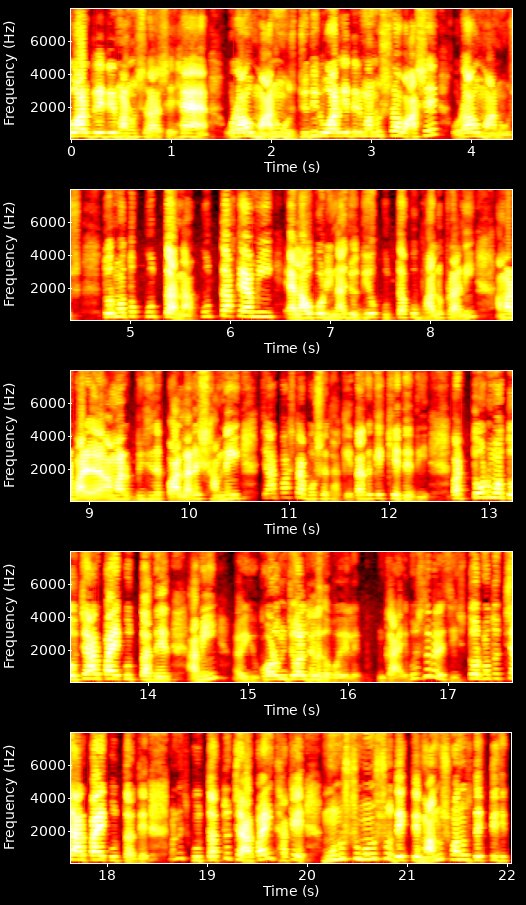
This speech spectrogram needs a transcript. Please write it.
লোয়ার গ্রেডের মানুষরা আসে। হ্যাঁ ওরাও মানুষ। যদি লোয়ার গ্রেডের মানুষরাও আসে, ওরাও মানুষ। তোর মতো কুত্তা না। কুত্তাকে আমি অ্যালাউ করি না, যদিও কুত্তা খুব ভালো প্রাণী। আমার আমার বিজনেস পার্লারের সামনেই চার পাঁচটা বসে থাকে, তাদেরকে খেতে দিই। বাট তোর মতো চার পায়ে কুত্তাদের আমি গরম জল ঢেলে দেবো এলে গায়ে, বুঝতে পেরেছিস? তোর মতো চার পায়ে কুত্তাদের মানে কুত্তার তো চার পায়েই থাকে। মনুষ্য মনুষ্য দেখতে, মানুষ মানুষ দেখতে যে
